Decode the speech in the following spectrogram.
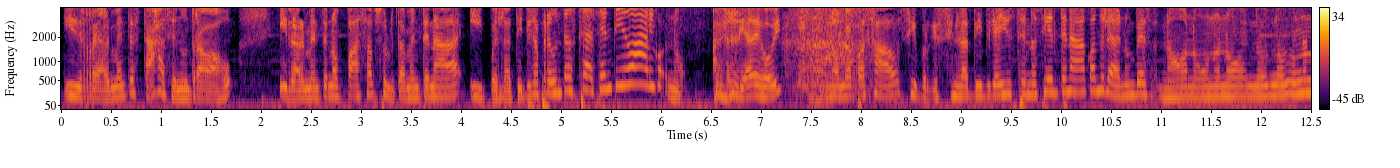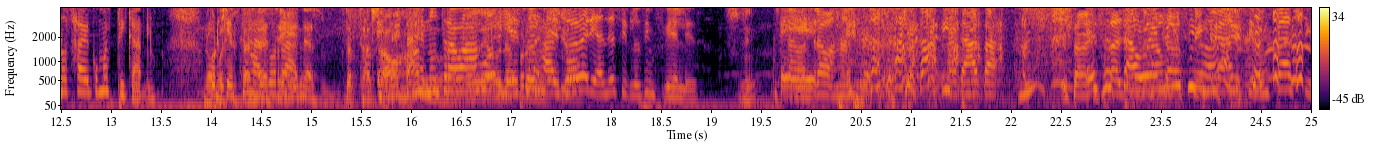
y realmente estás haciendo un trabajo y realmente no pasa absolutamente nada y pues la típica pregunta, ¿usted ha sentido algo? No, hasta el día de hoy no me ha pasado, sí, porque es la típica y usted no siente nada cuando le dan un beso. No, no, uno no, no, no- uno no sabe cómo explicarlo. No, porque eso es algo raro. Estás en un trabajo y eso es Eso deberían decir los infieles. Sí. Estaba Eh, trabajando. y tata. Estaba Eso está buenísimo. Un casting, un casting.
